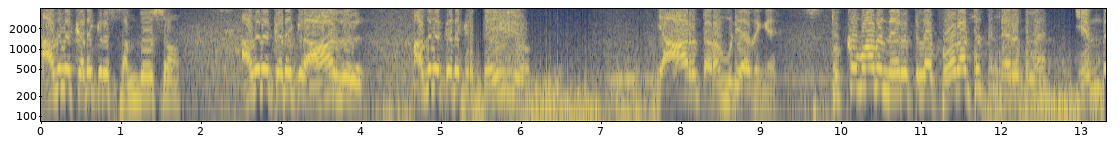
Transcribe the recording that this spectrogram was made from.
அதுல கிடைக்கிற சந்தோஷம் அதுல கிடைக்கிற ஆறுதல் அதுல கிடைக்கிற தைரியம் யாரும் தர முடியாதுங்க. துக்கமான நேரத்துல போராட்டத்தின் நேரத்துல எந்த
